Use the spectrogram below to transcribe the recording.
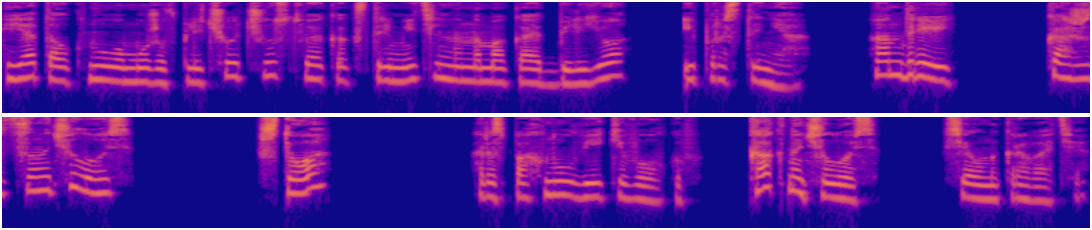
Я толкнула мужа в плечо, чувствуя, как стремительно намокает белье и простыня. «Андрей! Кажется, началось!» «Что?» Распахнул веки Волков. «Как началось?» Сел на кровати.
